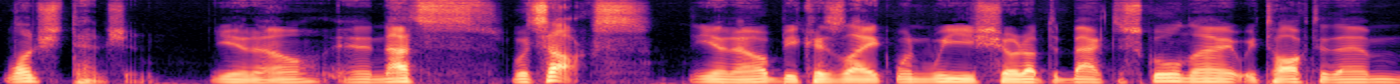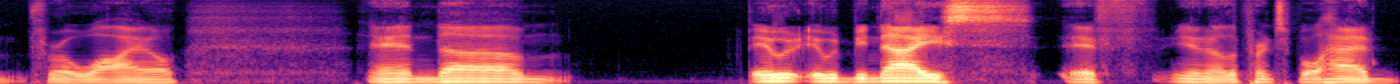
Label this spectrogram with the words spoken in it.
lunch detention. You know, and that's what sucks. You know, because like when we showed up to back to school night, we talked to them for a while, and um, it would it would be nice if you know the principal had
